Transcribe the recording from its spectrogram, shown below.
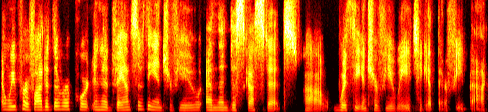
And we provided the report in advance of the interview and then discussed it uh, with the interviewee to get their feedback.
